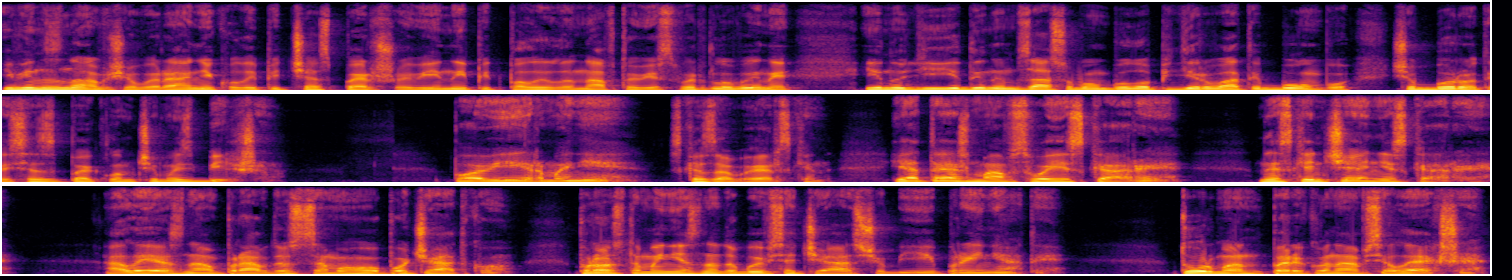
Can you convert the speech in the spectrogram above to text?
І він знав, що в Ірані, коли під час першої війни підпалили нафтові свердловини, іноді єдиним засобом було підірвати бомбу, щоб боротися з пеклом чимось більшим. Повір мені, сказав Ерскін, я теж мав свої скари, нескінченні скари. Але я знав правду з самого початку. Просто мені знадобився час, щоб її прийняти. Турман переконався легше.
